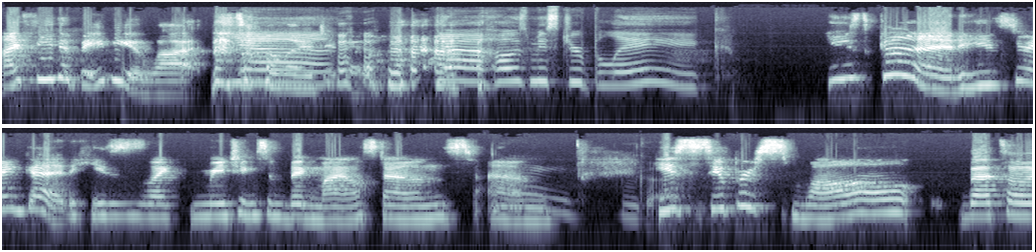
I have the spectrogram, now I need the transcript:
I feed a baby a lot. That's all I do. yeah, how's Mr. Blake? He's good. He's doing good. He's like reaching some big milestones. Um, he's super small. That's all.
